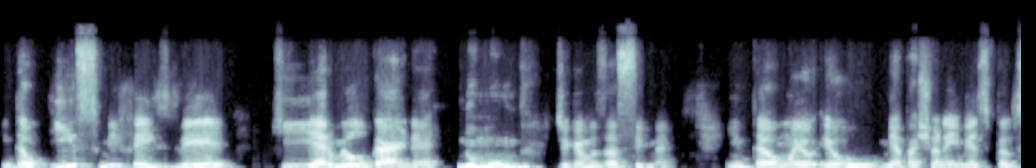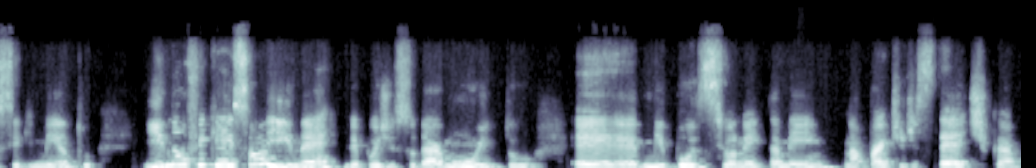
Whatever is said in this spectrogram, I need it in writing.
Então, isso me fez ver que era o meu lugar, né, no mundo, digamos assim, né. Então, eu, eu me apaixonei mesmo pelo segmento e não fiquei só aí, né? Depois de estudar muito, é, me posicionei também na parte de estética.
